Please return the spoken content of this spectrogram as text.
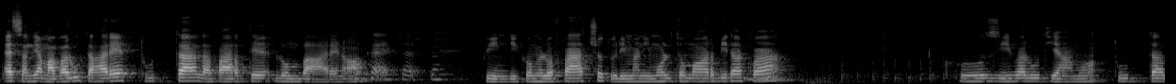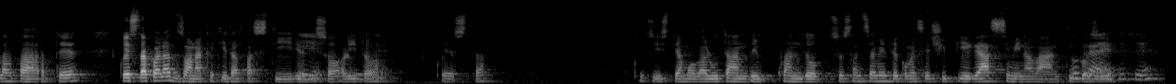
Adesso andiamo a valutare tutta la parte lombare, no? Ok, certo. Quindi come lo faccio? Tu rimani molto morbida qua, così valutiamo tutta la parte. Questa qua è la zona che ti dà fastidio Sì, di solito, sì. questa. Così stiamo valutando in- quando sostanzialmente è come se ci piegassimo in avanti, Ok, così. sì, sì.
